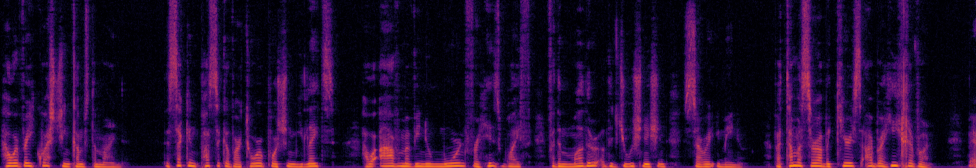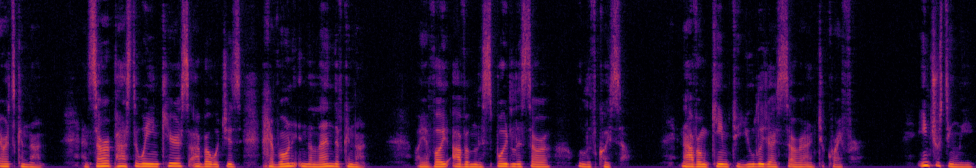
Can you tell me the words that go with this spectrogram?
However, a question comes to mind. The second pasuk of our Torah portion relates how Avram Avinu mourned for his wife, for the mother of the Jewish nation, Sarah Imenu. Vatama Sarah bekiris Abra hi Canaan. And Sarah passed away in Kiris Abba, which is Chevron in the land of Canaan. Vayavoy Avram lispoid Sarah uliv koisa. And Avram came to eulogize Sarah and to cry for her. Interestingly,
